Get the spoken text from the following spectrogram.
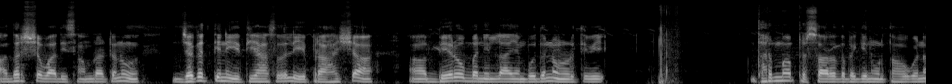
ಆದರ್ಶವಾದಿ ಸಾಮ್ರಾಟನು ಜಗತ್ತಿನ ಇತಿಹಾಸದಲ್ಲಿ ಪ್ರಾಯಶಃ ಬೇರೊಬ್ಬನಿಲ್ಲ ಎಂಬುದನ್ನು ನೋಡ್ತೀವಿ. ಧರ್ಮ ಪ್ರಸಾರದ ಬಗ್ಗೆ ನೋಡ್ತಾ ಹೋಗೋಣ.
